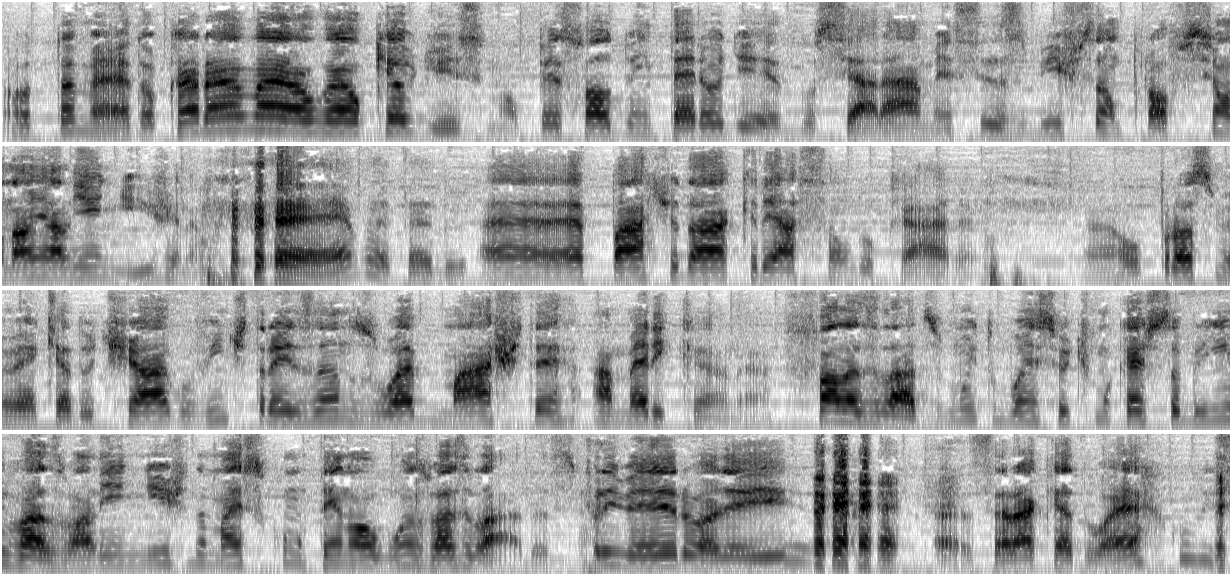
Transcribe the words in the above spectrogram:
Outra merda, o cara é, é o que eu disse, mano. O pessoal do interior de, do Ceará, mano, esses bichos são profissional em alienígena. é, mano, tá doido. É, é parte da criação do cara. Ah, O próximo e-mail aqui é do Thiago, 23 anos, webmaster americana. Fala, Zilados, muito bom esse último cast sobre invasão alienígena, mas contendo algumas vaziladas. Primeiro, olha aí, ah, será que é do Hércules?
